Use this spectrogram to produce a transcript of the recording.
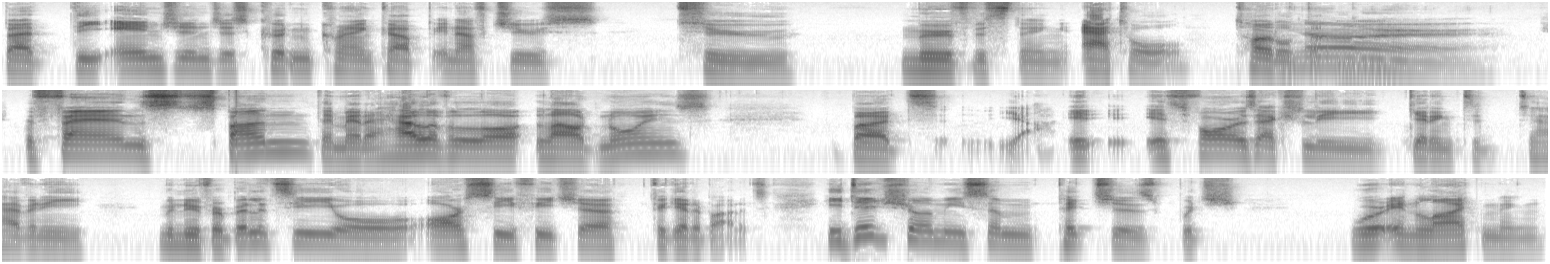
but the engine just couldn't crank up enough juice to move this thing at all. Total. No. The fans spun. They made a hell of a lo- loud noise. But yeah, it, it- as far as actually getting to, to have any maneuverability or RC feature, forget about it. He did show me some pictures which were enlightening.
